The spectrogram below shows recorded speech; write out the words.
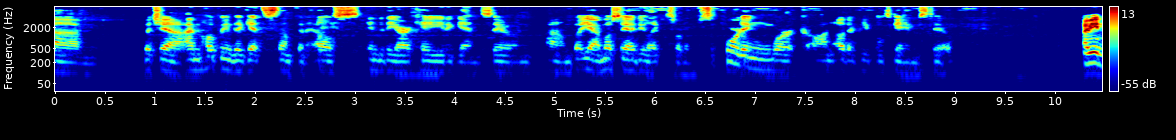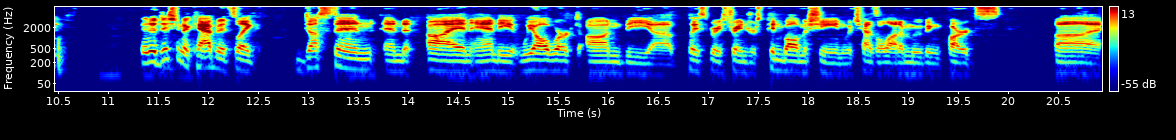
Um, but yeah, I'm hoping to get something else into the arcade again soon. Um, but yeah, mostly I do like sort of supporting work on other people's games too. I mean, in addition to cabinets, like Dustin and I and Andy, we all worked on the uh, Place Very Strangers pinball machine, which has a lot of moving parts. Uh,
